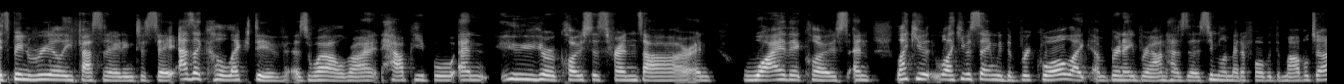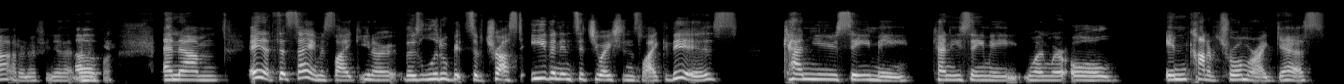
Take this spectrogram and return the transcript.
it's been really fascinating to see as a collective as well, right? How people and who your closest friends are and why they're close. And like you like you were saying with the brick wall, like um, Brene Brown has a similar metaphor with the marble jar. I don't know if you know that oh. metaphor. And um, and it's the same. It's like you know those little bits of trust, even in situations like this. Can you see me? Can you see me when we're all in kind of trauma? I guess.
